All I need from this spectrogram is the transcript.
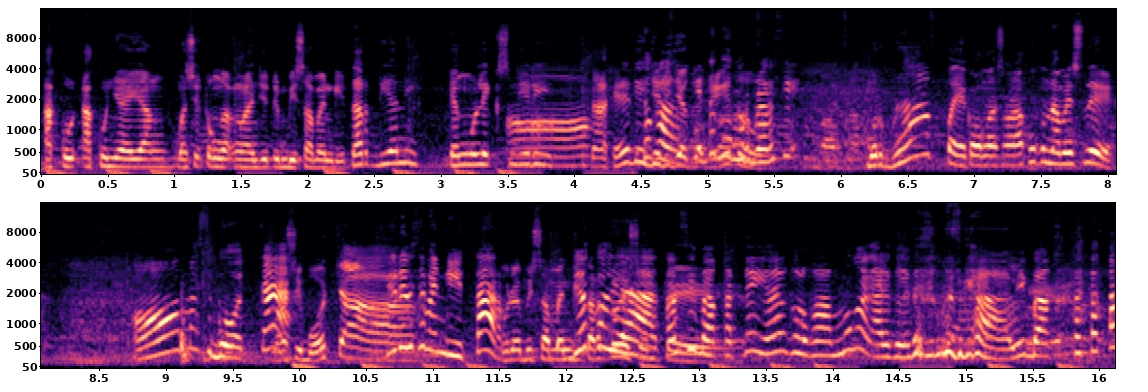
aku akunya yang masih tuh nggak ngelanjutin bisa main gitar dia nih yang ngulik sendiri Oh. nah akhirnya dia Itu jadi jago itu umur gitu berapa sih? umur berapa ya kalau nggak salah aku kena SD Oh, masih bocah. masih bocah Dia udah bisa main gitar. Udah bisa main dia gitar tuh kelihatan sih bakatnya ya. Kalau kamu kan ada kelihatan sama sekali bakat.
